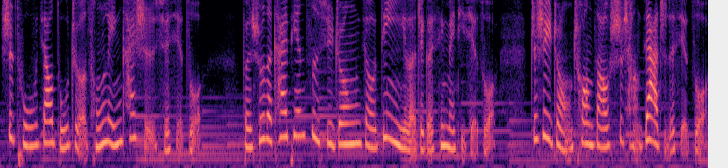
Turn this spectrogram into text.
试图教读者从零开始学写作。本书的开篇自序中就定义了这个新媒体写作，这是一种创造市场价值的写作，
